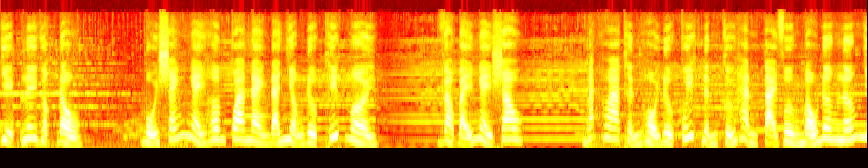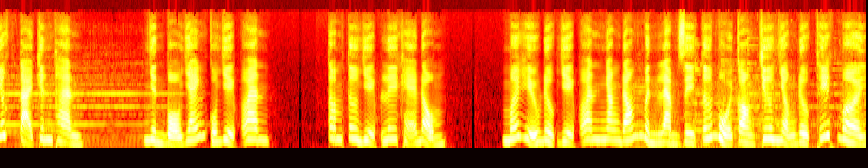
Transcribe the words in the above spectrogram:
Diệp Ly gật đầu Buổi sáng ngày hôm qua nàng đã nhận được thiếp mời Vào 7 ngày sau Bách Hoa Thịnh Hội được quyết định cử hành tại vườn mẫu đơn lớn nhất tại Kinh Thành. Nhìn bộ dáng của Diệp Oanh, tâm tư Diệp Ly khẽ động. Mới hiểu được Diệp Oanh ngăn đón mình làm gì tứ muội còn chưa nhận được thiếp mời.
